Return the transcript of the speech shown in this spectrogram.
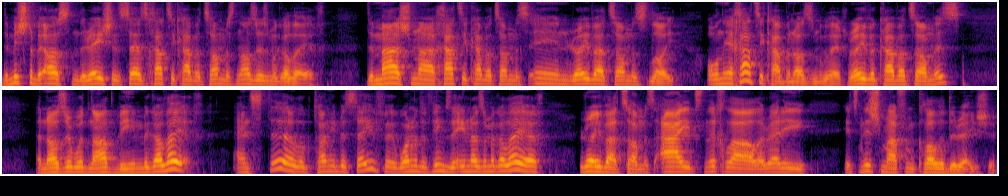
The Mishnah Be'as in the reisha says chatzi kavat thomas nazar is megaleich. The mashma chatzi kavat thomas in roiva thomas loy. Only a chatzi kavat nazar megaleich. Roiva kavat thomas, a nazar would not be megaleich. And still, uktani b'sefer, one of the things that ain't nazar megaleich Roivat Thomas. Ah, it's Nichlal already, it's Nishma from Klal Dereisha.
